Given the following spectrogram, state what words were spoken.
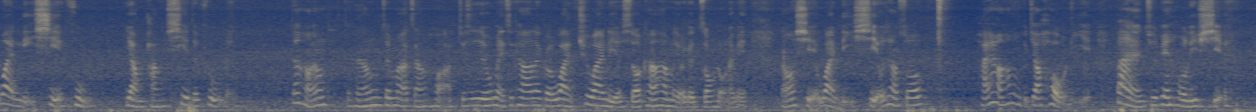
万里蟹妇，养螃蟹的妇人。 但好像好像在骂脏话，就是我每次看到那个万去万里的时候，看到他们有一个钟楼那边，然后写万里蟹，我想说，还好他们不叫厚里耶，不然就变厚里蟹。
